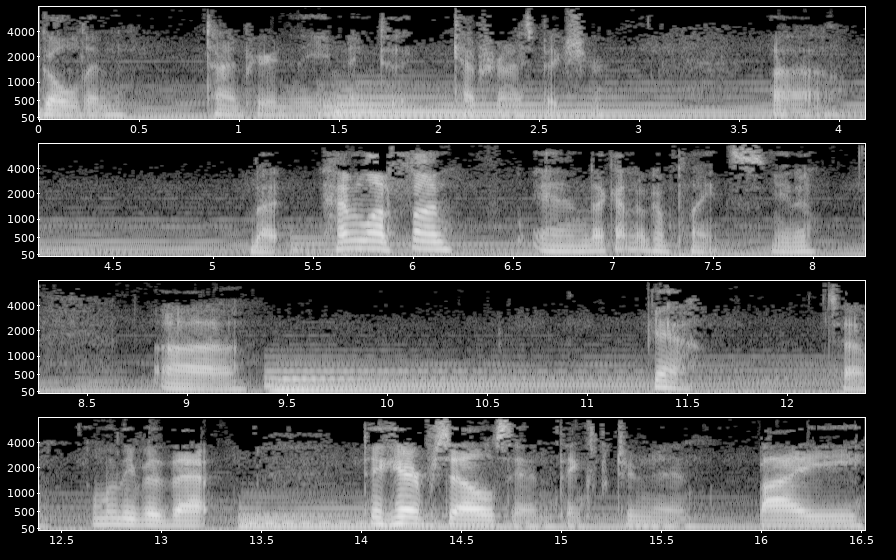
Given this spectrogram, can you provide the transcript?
golden time period in the evening to capture a nice picture. Uh, but having a lot of fun, and I got no complaints, you know. Uh, yeah. So I'm gonna leave it at that. Take care of yourselves, and thanks for tuning in. Bye.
